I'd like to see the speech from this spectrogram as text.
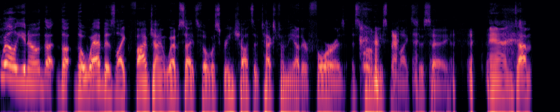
Well, you know, the, the the web is like five giant websites filled with screenshots of text from the other four, as, as Tom Eastman likes to say. And, um,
